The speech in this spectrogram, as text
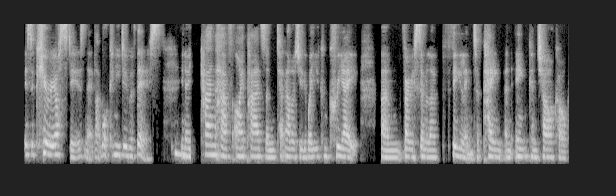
it's a curiosity isn't it? Like what can you do with this? Mm-hmm. you know you can have ipads and technology the way you can create um, very similar feeling to paint and ink and charcoal.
